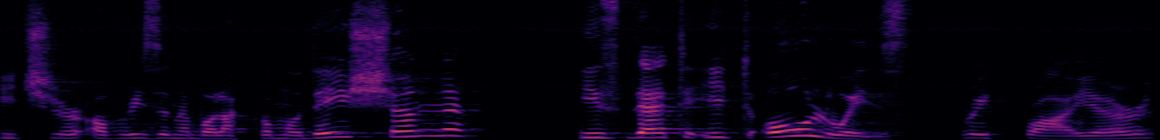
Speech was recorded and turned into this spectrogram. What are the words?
feature of reasonable accommodation is that it always requires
